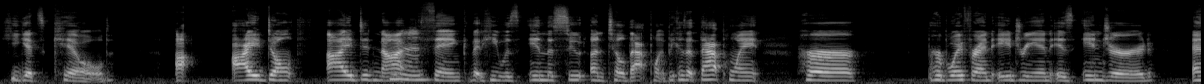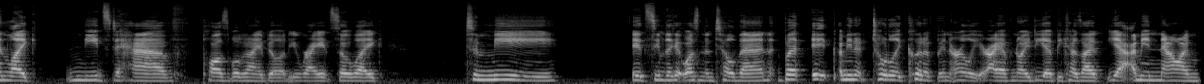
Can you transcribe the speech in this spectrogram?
he gets killed. I I don't I did not Hmm. think that he was in the suit until that point because at that point her her boyfriend Adrian is injured and like needs to have plausible deniability, right? So like to me it seemed like it wasn't until then, but it I mean it totally could have been earlier. I have no idea because I yeah, I mean now I'm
